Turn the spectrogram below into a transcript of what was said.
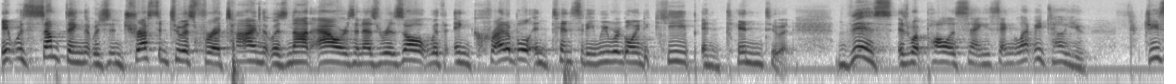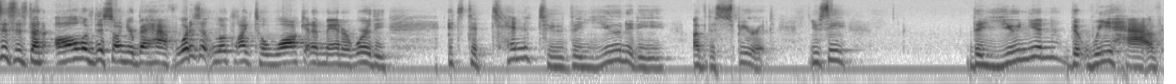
It was something that was entrusted to us for a time that was not ours, and as a result, with incredible intensity, we were going to keep and tend to it. This is what Paul is saying. He's saying, Let me tell you, Jesus has done all of this on your behalf. What does it look like to walk in a manner worthy? It's to tend to the unity of the Spirit. You see, the union that we have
